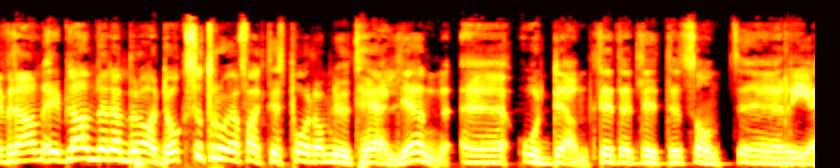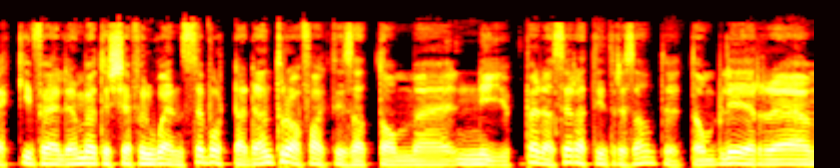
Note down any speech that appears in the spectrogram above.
Ibland, ibland är den bra. Dock så tror jag faktiskt på dem nu till helgen. Eh, ordentligt, ett litet sånt eh, rek i helgen. De möter Sheffield Wednesday borta. Den tror jag faktiskt att de eh, nyper. Det ser rätt intressant ut. De blir eh,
